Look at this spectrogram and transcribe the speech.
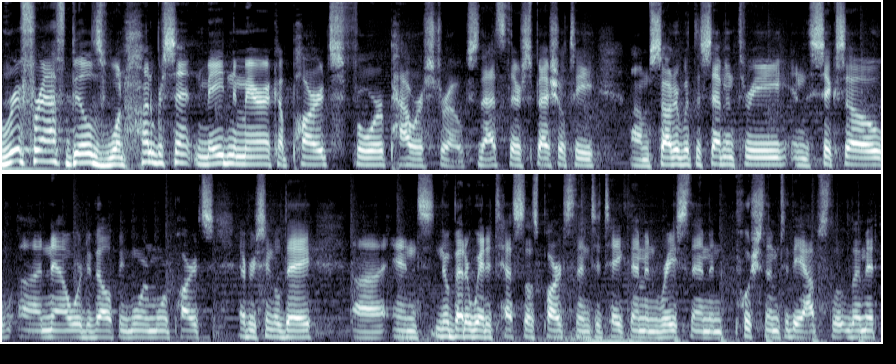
Riff Raff builds 100% made in America parts for power strokes. That's their specialty. Um, started with the 7.3 and the 6.0. Uh, now we're developing more and more parts every single day. Uh, and no better way to test those parts than to take them and race them and push them to the absolute limit.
